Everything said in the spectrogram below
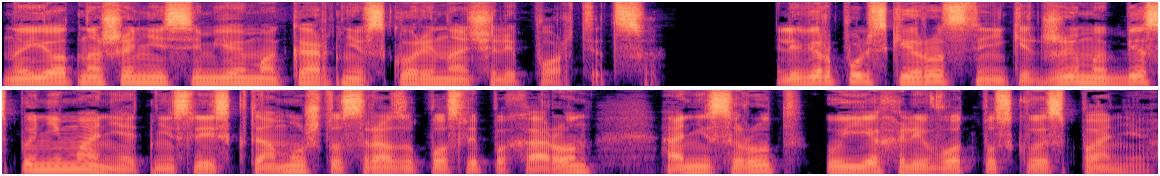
но ее отношения с семьей Маккартни вскоре начали портиться. Ливерпульские родственники Джима без понимания отнеслись к тому, что сразу после похорон они с Рут уехали в отпуск в Испанию.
